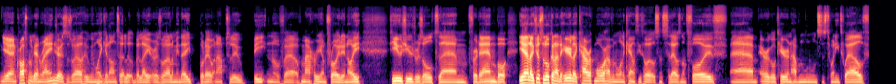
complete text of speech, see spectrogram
Yeah, and Crossmaglen Rangers as well, who we might mm. get onto a little bit later as well. I mean, they put out an absolute beating of uh, of Maghery on Friday night huge, huge result um, for them. But yeah, like just looking at it here, like Carrickmore haven't won a county title since 2005. Um, Errigal Kieran haven't won one since 2012.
